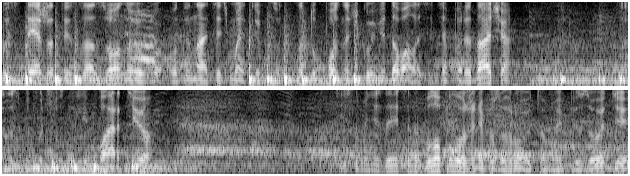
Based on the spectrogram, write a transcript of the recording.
би стежити за зоною в 11 метрів. Ну, на ту позначку віддавалася ця передача. Зараз ми почули ліпартію. Дійсно, мені здається, не було положення поза грою в тому епізоді.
